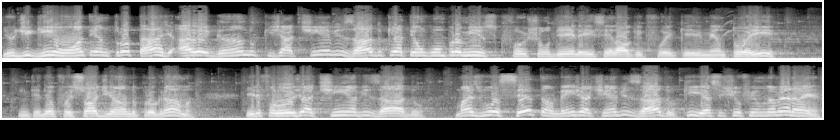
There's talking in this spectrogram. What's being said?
E o Diguinho ontem entrou tarde, alegando que já tinha avisado que ia ter um compromisso, que foi o show dele aí, sei lá o que foi que ele inventou aí, entendeu? Que foi só adiando o programa. Ele falou, eu já tinha avisado. Mas você também já tinha avisado que ia assistir o filme do Homem-Aranha.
